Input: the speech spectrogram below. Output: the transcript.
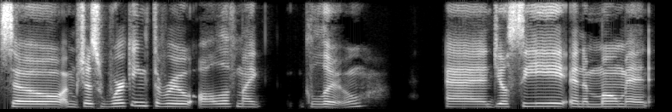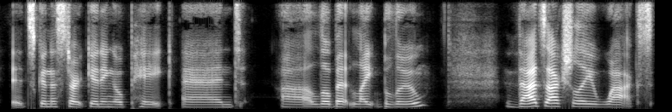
So I'm just working through all of my glue and you'll see in a moment it's going to start getting opaque and uh, a little bit light blue. That's actually wax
